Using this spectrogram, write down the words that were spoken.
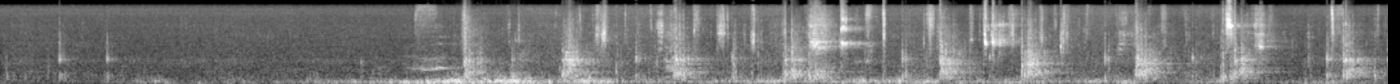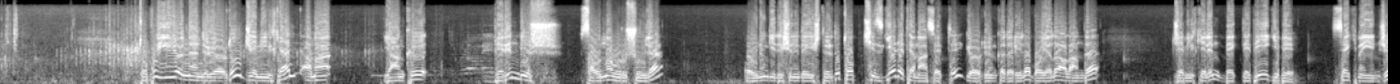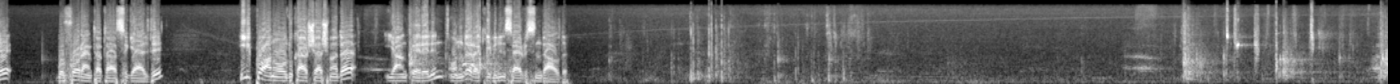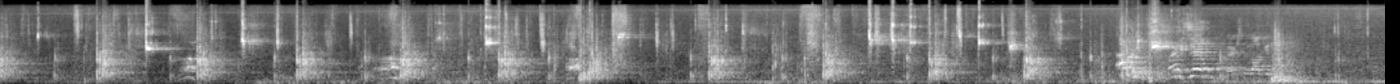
Topu iyi yönlendiriyordu Cem İlkel ama Yankı derin bir savunma vuruşuyla oyunun gidişini değiştirdi. Top çizgiye de temas etti. Gördüğüm kadarıyla boyalı alanda Cem İlkel'in beklediği gibi sekmeyince bu forehand hatası geldi. İlk puanı oldu karşılaşmada Yankı Erel'in onu da rakibinin servisinde aldı.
